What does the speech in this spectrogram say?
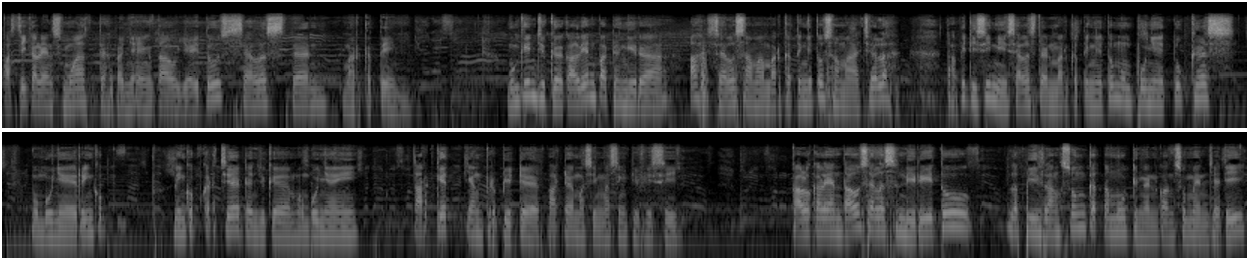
Pasti kalian semua sudah banyak yang tahu yaitu sales dan marketing. Mungkin juga kalian pada ngira, ah sales sama marketing itu sama aja lah. Tapi di sini sales dan marketing itu mempunyai tugas, mempunyai lingkup lingkup kerja dan juga mempunyai target yang berbeda pada masing-masing divisi. Kalau kalian tahu sales sendiri itu lebih langsung ketemu dengan konsumen. Jadi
